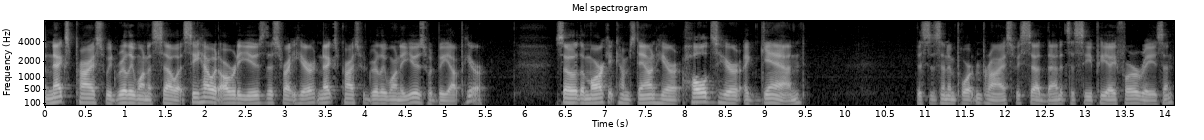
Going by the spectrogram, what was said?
next price we'd really want to sell it. See how it already used this right here? Next price we'd really want to use would be up here. So the market comes down here, holds here again, This is an important price. We said that. It's a CPA for a reason.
